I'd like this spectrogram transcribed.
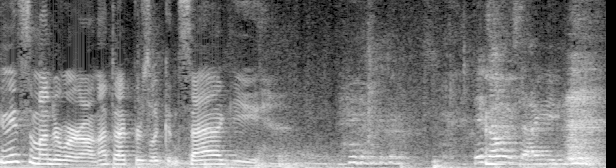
You need some underwear on. That diaper's looking saggy. It's always saggy.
